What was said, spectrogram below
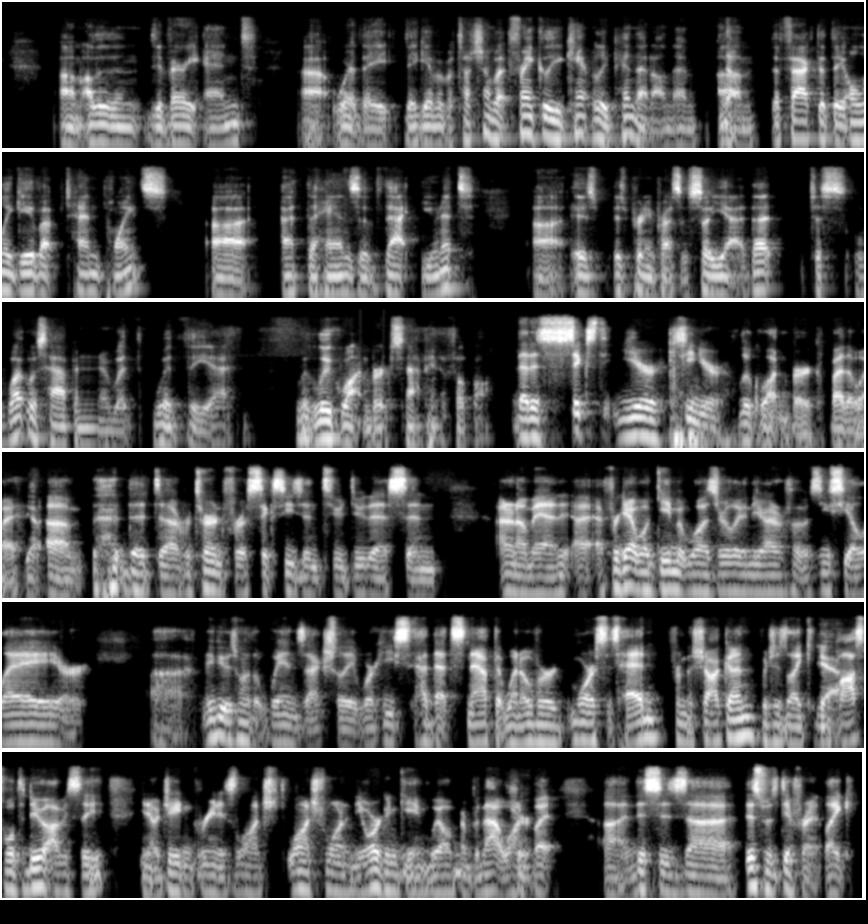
um, other than the very end uh, where they they gave up a touchdown. But frankly, you can't really pin that on them. No. Um, the fact that they only gave up ten points uh, at the hands of that unit uh, is is pretty impressive. So yeah, that just what was happening with with the uh, with Luke Wattenberg snapping the football. That is sixth year senior Luke Wattenberg, by the way, Yep. um, that uh, returned for a sixth season to do this. And I don't know, man, I, I forget what game it was earlier in the year. I don't know if it was UCLA or uh, maybe it was one of the wins actually, where he had that snap that went over Morris's head from the shotgun, which is like Yeah. impossible to do. Obviously, you know, Jaden Green has launched launched one in the Oregon game. We all remember that one, Sure. but uh, this is uh, this was different. Like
